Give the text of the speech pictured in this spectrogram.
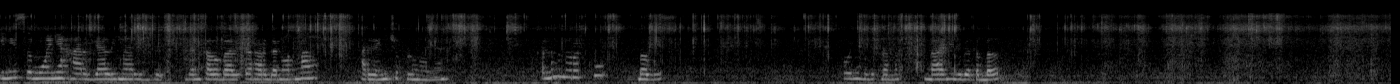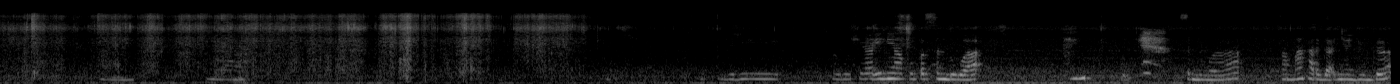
Ini semuanya harga 5000 dan kalau balik ke harga normal harganya cukup lumayan. Karena menurutku bagus. Pokoknya bagus banget. Bahannya juga tebal ya ini aku pesen dua. Pesen dua sama harganya juga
